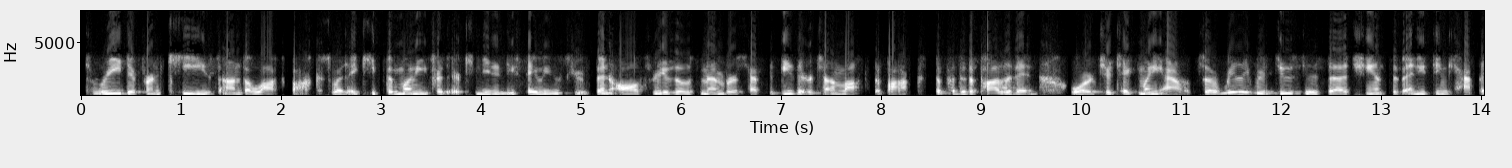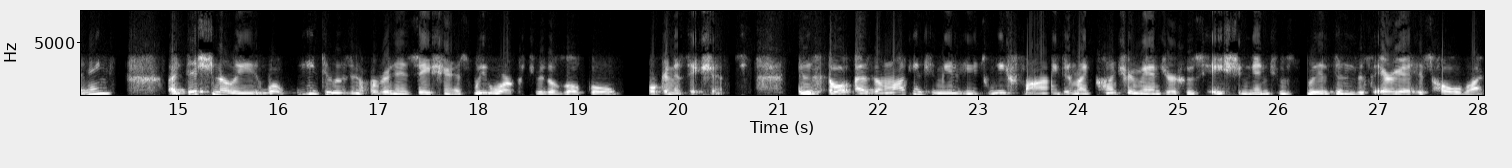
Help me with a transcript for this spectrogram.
three different keys on the lockbox where they keep the money for their community savings group. And all three of those members have to be there to unlock the box, to put the deposit in, or to take money out. So it really reduces the chance of anything happening. Additionally, what we do as an organization is we work through the local organizations. And so, as unlocking communities, we find, and my country manager, who's Haitian and who's lived in this area his whole life,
